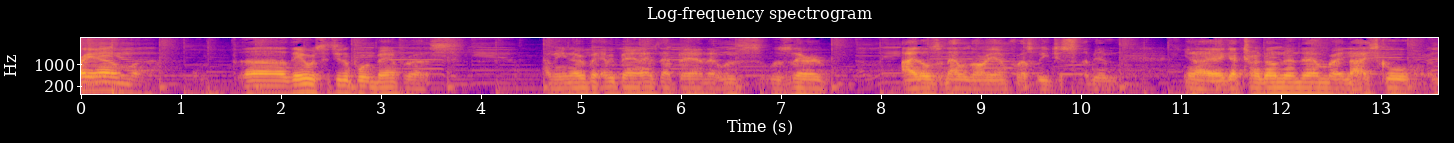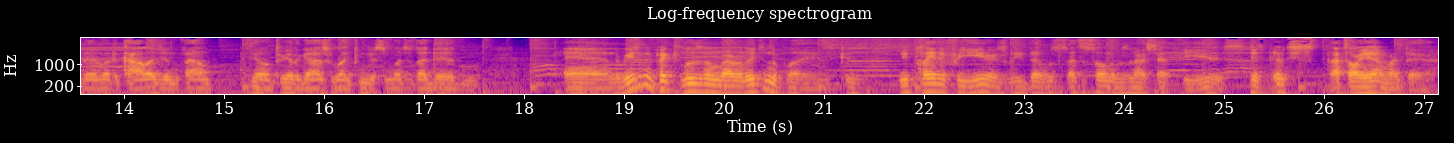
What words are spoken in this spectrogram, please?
REM, uh, they were such an important band for us. I mean, every, every band has that band that was was their idols, and that was REM for us. We just, I mean, you know, I got turned on to them right in high school, and then went to college and found, you know, three other guys who liked them just as much as I did. And, and the reason we picked "Losing My Religion" to play is because we played it for years. We that was that's a song that was in our set for years. It, was just, that's REM right there.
